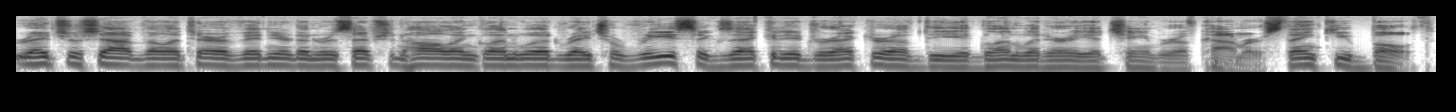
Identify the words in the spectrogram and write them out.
Rachel Schott, Belleterre Vineyard and Reception Hall in Glenwood. Rachel Reis, Executive Director of the Glenwood Area Chamber of Commerce. Thank you both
